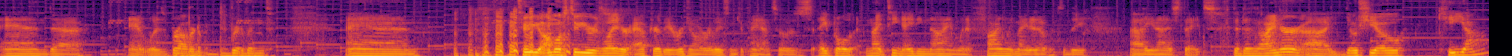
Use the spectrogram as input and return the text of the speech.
and uh, it was brought Broderbund. Broderbund, and two almost two years later after the original release in Japan. So it was April 1989 when it finally made it over to the uh, United States. The designer uh, Yoshio Kiya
